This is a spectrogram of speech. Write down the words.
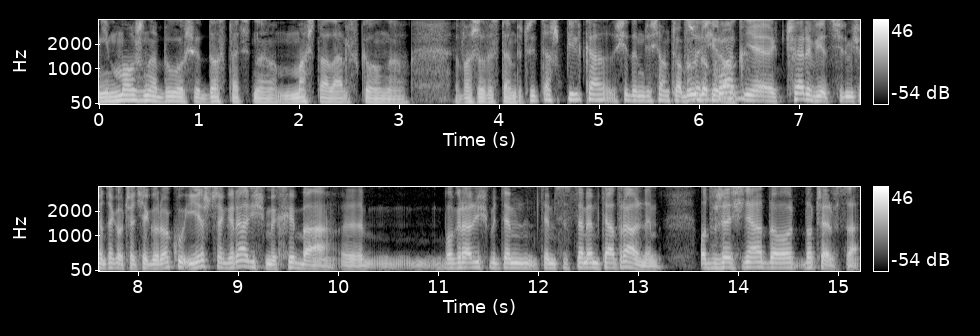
nie można było się dostać na masztalarską, na wasze występy, czyli ta szpilka 73 To był dokładnie rok. czerwiec 73 roku i jeszcze graliśmy chyba, e, bo graliśmy tym, tym systemem teatralnym od września do, do czerwca.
